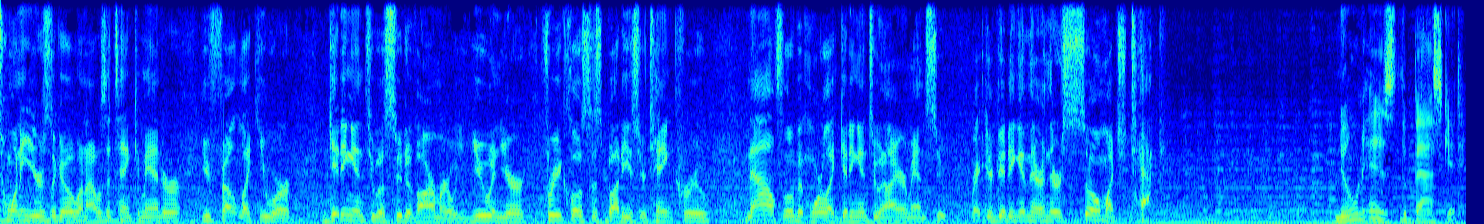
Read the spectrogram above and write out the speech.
20 years ago when I was a tank commander, you felt like you were getting into a suit of armor. You and your three closest buddies, your tank crew. Now it's a little bit more like getting into an Iron Man suit, right? You're getting in there and there's so much tech. Known as the basket,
